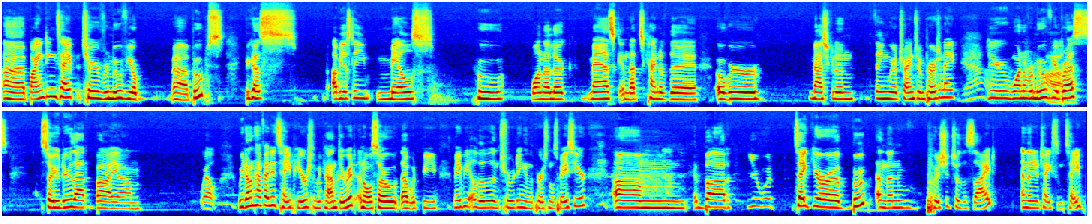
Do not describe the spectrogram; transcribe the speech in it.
uh, binding tape, to remove your uh, boobs because obviously males who want to look mask and that's kind of the over masculine thing we're trying to impersonate. Yeah. You want to remove your Ah. breasts, so you do that by um, well, we don't have any tape here, so we can't do it, and also that would be maybe a little intruding in the personal space here. Um, but you would take your boob and then push it to the side, and then you take some tape,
